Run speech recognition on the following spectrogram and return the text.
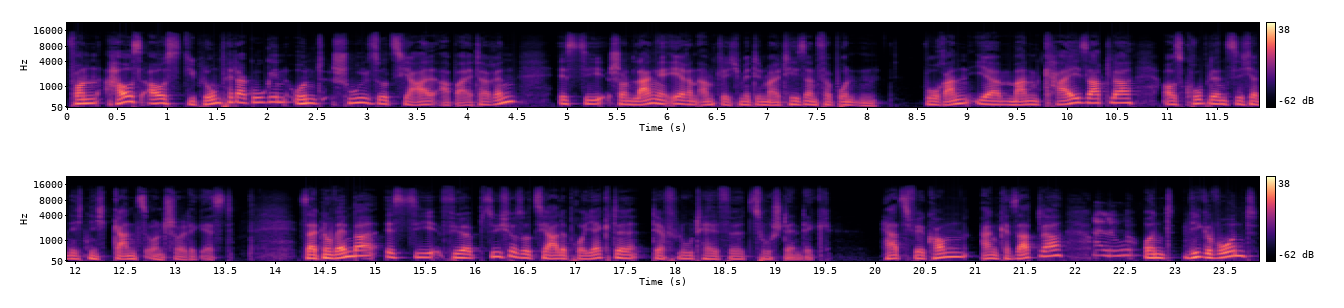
Von Haus aus Diplompädagogin und Schulsozialarbeiterin ist sie schon lange ehrenamtlich mit den Maltesern verbunden woran ihr Mann Kai Sattler aus Koblenz sicherlich nicht ganz unschuldig ist. Seit November ist sie für psychosoziale Projekte der Fluthilfe zuständig. Herzlich willkommen, Anke Sattler. Hallo. Und wie gewohnt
